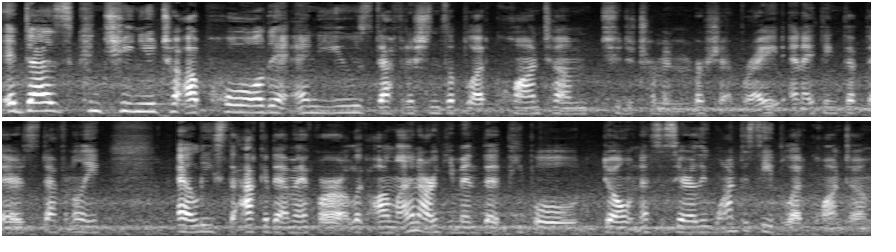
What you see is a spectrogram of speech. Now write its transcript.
it does continue to uphold and use definitions of blood quantum to determine membership, right? And I think that there's definitely at least the academic or like online argument that people don't necessarily want to see blood quantum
